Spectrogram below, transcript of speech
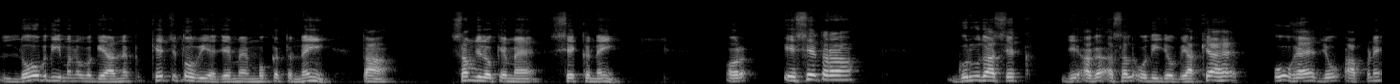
ਲੋਭ ਦੀ ਮਨੋਵਿਗਿਆਨਕ ਖਿੱਚ ਤੋਂ ਵੀ ਅਜੇ ਮੈਂ ਮੁਕਤ ਨਹੀਂ, ਤਾਂ ਸਮਝ ਲਓ ਕਿ ਮੈਂ ਸਿੱਖ ਨਹੀਂ। ਔਰ ਇਸੇ ਤਰ੍ਹਾਂ ਗੁਰੂ ਦਾ ਸਿੱਖ, ਜੇ ਅਗਰ ਅਸਲ ਉਹਦੀ ਜੋ ਵਿਆਖਿਆ ਹੈ, ਉਹ ਹੈ ਜੋ ਆਪਣੇ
